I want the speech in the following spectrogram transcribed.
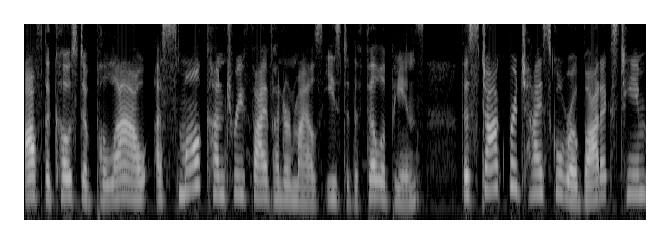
Off the coast of Palau, a small country 500 miles east of the Philippines, the Stockbridge High School robotics team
